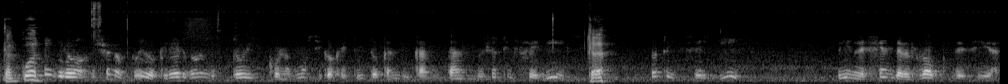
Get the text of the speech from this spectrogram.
tal cual. Pero yo no puedo creer dónde estoy con los músicos que estoy tocando y cantando. Yo estoy feliz. Claro. Yo estoy feliz. Soy un legenda del rock, decía.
